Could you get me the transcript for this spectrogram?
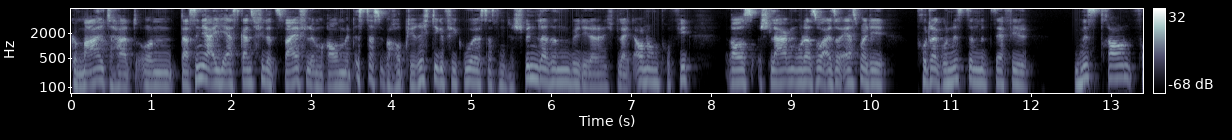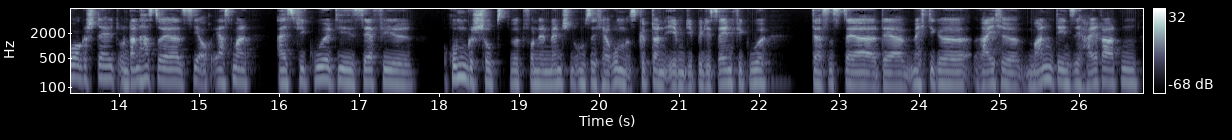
gemalt hat. Und da sind ja eigentlich erst ganz viele Zweifel im Raum mit, ist das überhaupt die richtige Figur? Ist das nicht eine Schwindlerin? Will die da nicht vielleicht auch noch einen Profit rausschlagen oder so? Also erstmal die Protagonistin mit sehr viel Misstrauen vorgestellt und dann hast du ja sie auch erstmal als Figur, die sehr viel rumgeschubst wird von den Menschen um sich herum. Es gibt dann eben die Billy Zane-Figur, das ist der, der mächtige, reiche Mann, den sie heiraten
